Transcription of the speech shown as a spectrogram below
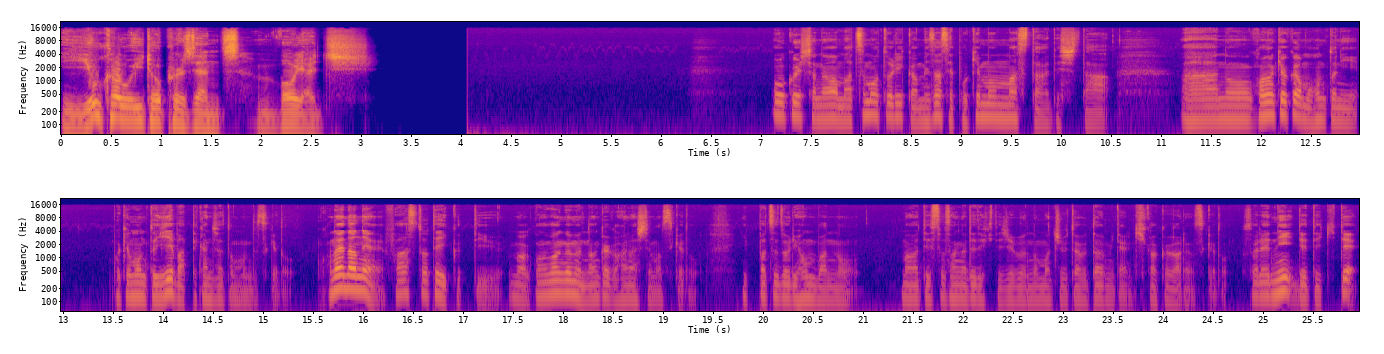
Yuko Ito presents Voyage. お送りしたのは松本里香目指せポケモンマスターでした。あの、この曲はもう本当にポケモンといえばって感じだと思うんですけど、この間ね、ファーストテイクっていう、まあこの番組も何回か話してますけど、一発撮り本番の、まあ、アーティストさんが出てきて自分の持ち歌を歌うみたいな企画があるんですけど、それに出てきて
